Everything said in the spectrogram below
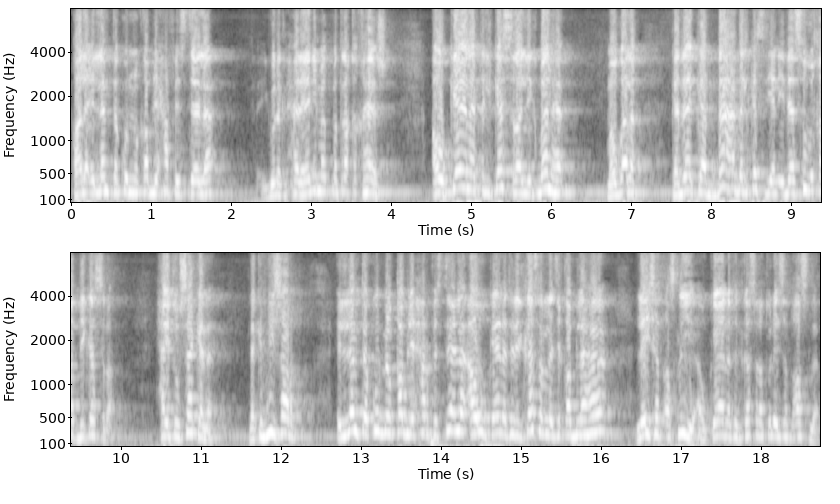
قال إن لم تكن من قبل حرف استعلاء يقول لك الحالة هذه ما ترققهاش. أو كانت الكسرة اللي قبلها ما هو قالك كذاك بعد الكسر يعني إذا سبقت بكسرة حيث سكنت لكن في شرط إن لم تكن من قبل حرف استعلاء أو كانت الكسرة التي قبلها ليست أصلية أو كانت الكسرة ليست أصلا.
